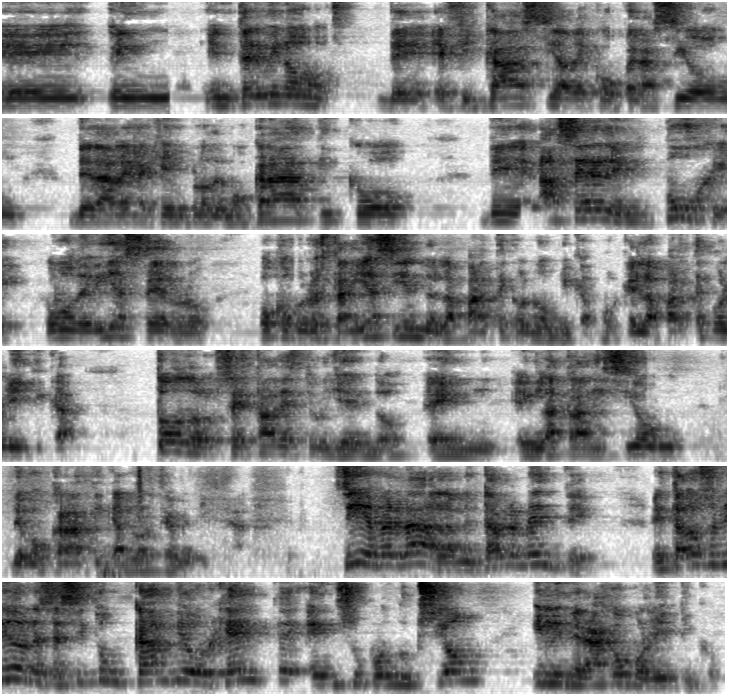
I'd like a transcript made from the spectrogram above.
eh, en, en términos de eficacia, de cooperación, de dar el ejemplo democrático, de hacer el empuje como debía hacerlo o como lo estaría haciendo en la parte económica, porque en la parte política todo se está destruyendo en, en la tradición democrática norteamericana. Sí, es verdad, lamentablemente. Estados Unidos necesita un cambio urgente en su conducción y liderazgo político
